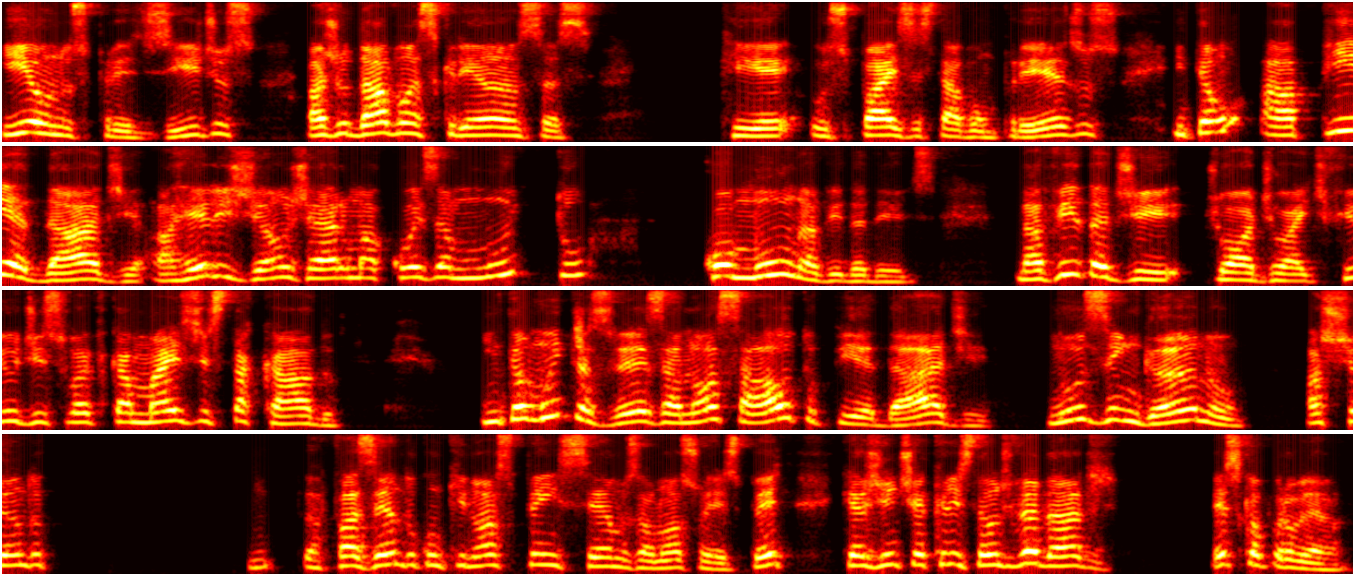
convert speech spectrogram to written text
iam nos presídios, ajudavam as crianças que os pais estavam presos. Então, a piedade, a religião já era uma coisa muito comum na vida deles. Na vida de George Whitefield, isso vai ficar mais destacado. Então, muitas vezes, a nossa autopiedade nos enganam, achando, fazendo com que nós pensemos ao nosso respeito que a gente é cristão de verdade. Esse é o problema.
